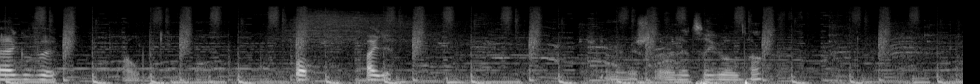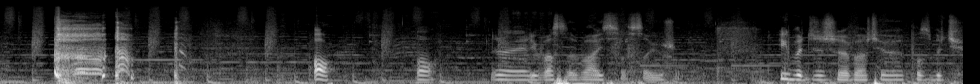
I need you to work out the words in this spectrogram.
jak wy. O, fajnie. Mam jeszcze więcej golda. O! O! Mieli własne państwo w sojuszu. Ich będzie trzeba cię pozbyć.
